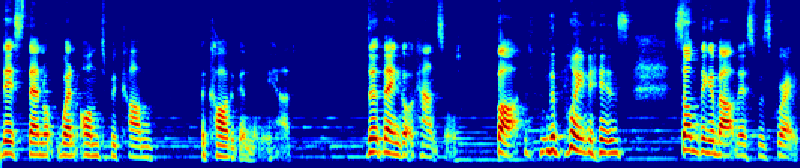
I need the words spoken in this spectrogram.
this then went on to become the cardigan that we had that then got cancelled. But the point is, something about this was great.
